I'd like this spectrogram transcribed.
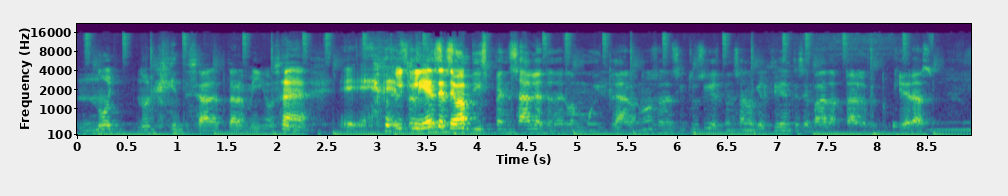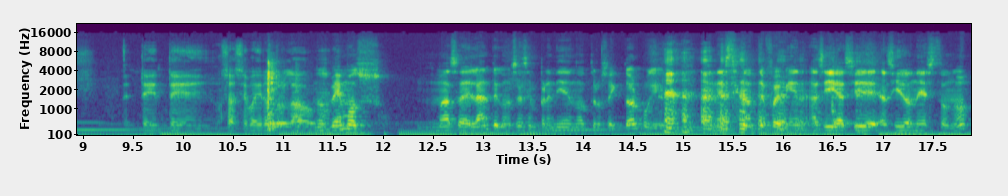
no, no el cliente se va a adaptar a mí, o sea, eh, el cliente te va... Es indispensable tenerlo muy claro, ¿no? O sea, si tú sigues pensando que el cliente se va a adaptar a lo que tú quieras, te, te, o sea, se va a ir a otro lado. Nos vemos más adelante cuando estés emprendiendo en otro sector, porque en este no te fue bien, así, así, así de honesto, ¿no?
